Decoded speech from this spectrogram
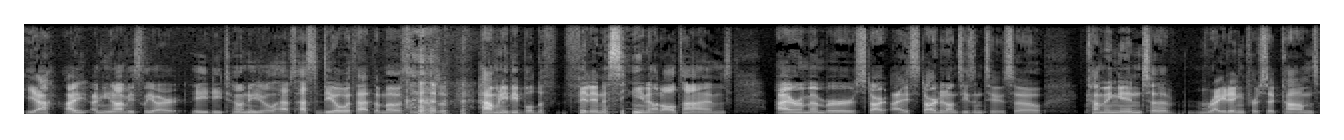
yeah, I, I mean, obviously our AD Tony will have, has to deal with that the most in terms of how many people to fit in a scene at all times. I remember start. I started on season two, so coming into writing for sitcoms,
